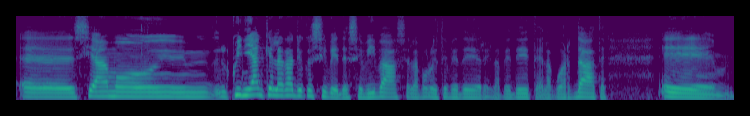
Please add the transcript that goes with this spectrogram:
eh, siamo in, quindi anche la radio che si vede, se vi va, se la volete vedere, la vedete, la guardate. E,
